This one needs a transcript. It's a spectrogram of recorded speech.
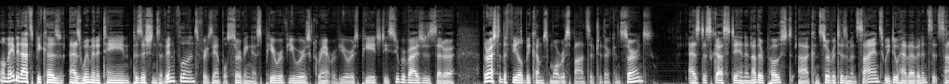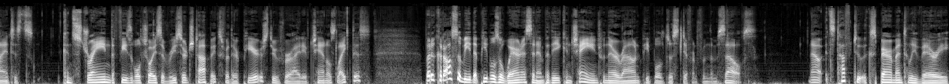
Well, maybe that's because as women attain positions of influence, for example, serving as peer reviewers, grant reviewers, PhD supervisors, etc., the rest of the field becomes more responsive to their concerns, as discussed in another post, uh, Conservatism and Science, we do have evidence that scientists constrain the feasible choice of research topics for their peers through a variety of channels like this. But it could also be that people's awareness and empathy can change when they're around people just different from themselves. Now, it's tough to experimentally vary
